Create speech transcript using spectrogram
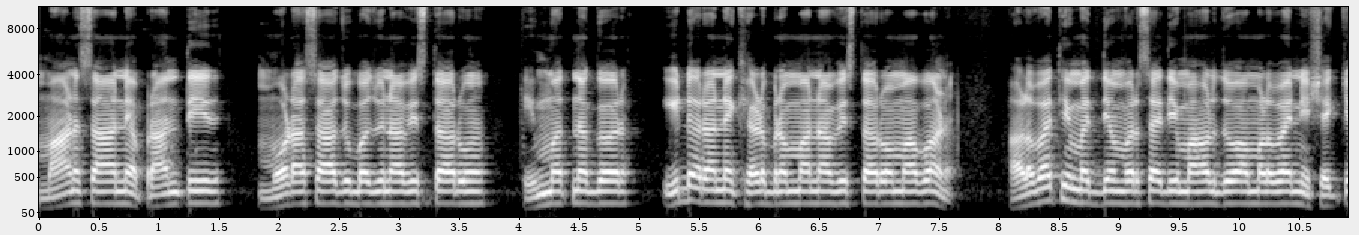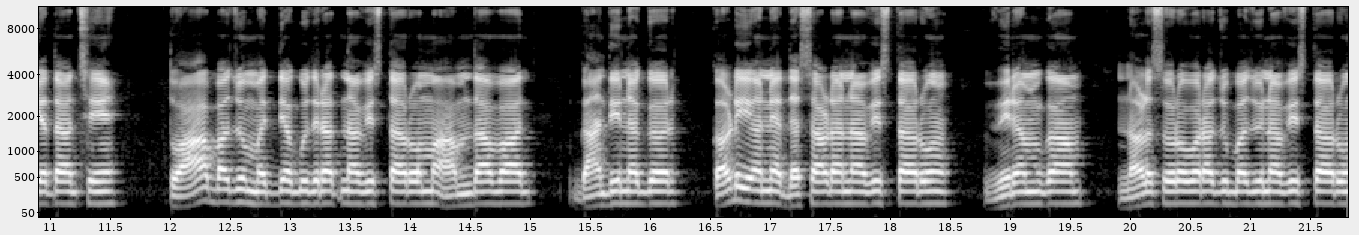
માણસા અને પ્રાંતિજ, મોડાસા આજુબાજુના વિસ્તારો, હિંમતનગર, ઈડર અને ખેડબ્રહ્માના વિસ્તારોમાં પણ હળવાથી મધ્યમ વરસાદી માહોલ જોવા મળવાની શક્યતા છે. તો આ બાજુ મધ્ય ગુજરાતના વિસ્તારોમાં અમદાવાદ, ગાંધીનગર, કડી અને દસાડાના વિસ્તારો, વિરમગામ નળ સરોવર આજુબાજુના વિસ્તારો,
